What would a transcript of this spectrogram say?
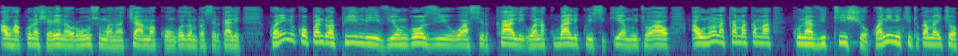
au hakuna sheria inayoruhusu mwanachama kuongoza mtu wa serikali, kwa nini kwa upande wa pili viongozi wa serikali wanakubali kuisikia mwito wao? Au unaona kama kama kuna vitisho? Kwa nini kitu kama hicho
